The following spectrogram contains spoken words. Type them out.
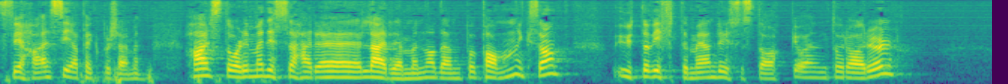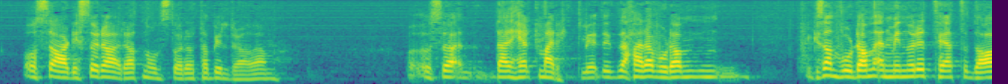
Se her, sier jeg peker på skjermen. Her står de med disse her eh, lærremmene og den på pannen. ikke sant? Ute og vifter med en lysestake og en torarull. Og så er de så rare at noen står og tar bilder av dem. Og så, det er helt merkelig. Dette er hvordan, hvordan en minoritet da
